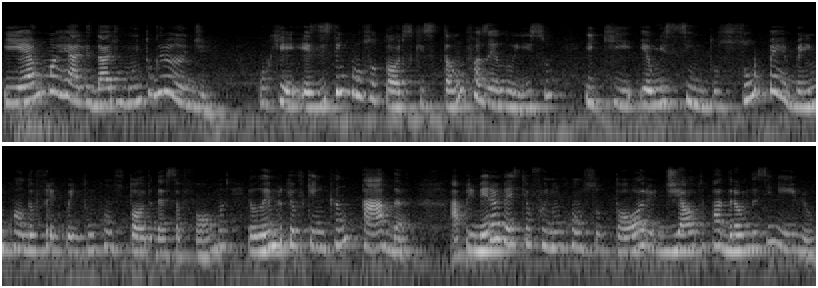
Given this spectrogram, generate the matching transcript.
E é uma realidade muito grande. Porque existem consultórios que estão fazendo isso e que eu me sinto super bem quando eu frequento um consultório dessa forma. Eu lembro que eu fiquei encantada a primeira vez que eu fui num consultório de alto padrão desse nível,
